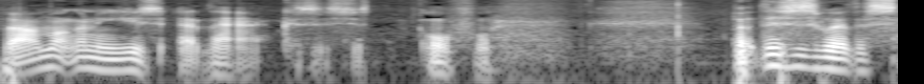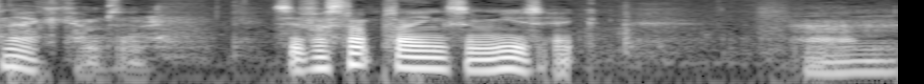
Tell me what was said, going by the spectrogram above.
But I'm not going to use it at that because it's just awful. But this is where the snag comes in. So if I start playing some music, um,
